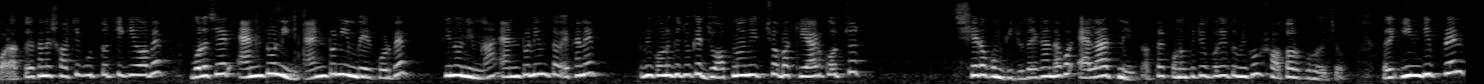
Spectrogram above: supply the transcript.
করা। তো এখানে সঠিক উত্তরটি কী হবে? বলেছে এর অ্যান্টোনিম অ্যান্টোনিম বের করবে। সিনোনিম না। অ্যান্টোনিম তো এখানে তুমি কোনো কিছুকে যত্ন নিচ্ছ বা কেয়ার করছ, সেরকম কিছু। তো এখানে দেখো অ্যালার্টনেস অর্থাৎ কোনো কিছুর প্রতি তুমি খুব সতর্ক হয়েছো। তাহলে ইনডিফারেন্স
